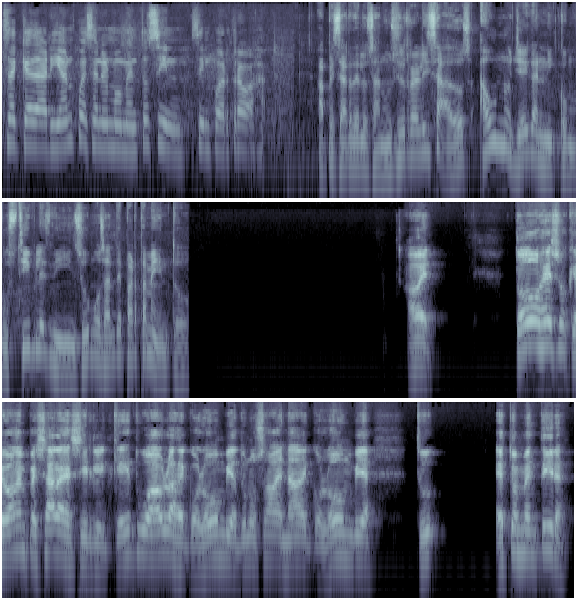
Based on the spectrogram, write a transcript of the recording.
se quedarían pues en el momento sin, sin poder trabajar. A pesar de los anuncios realizados, aún no llegan ni combustibles ni insumos al departamento. A ver, todos esos que van a empezar a decir que tú hablas de Colombia, tú no sabes nada de Colombia, tú, esto es mentira.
